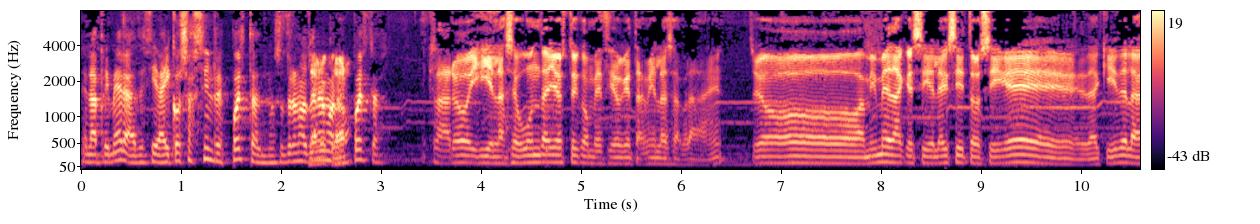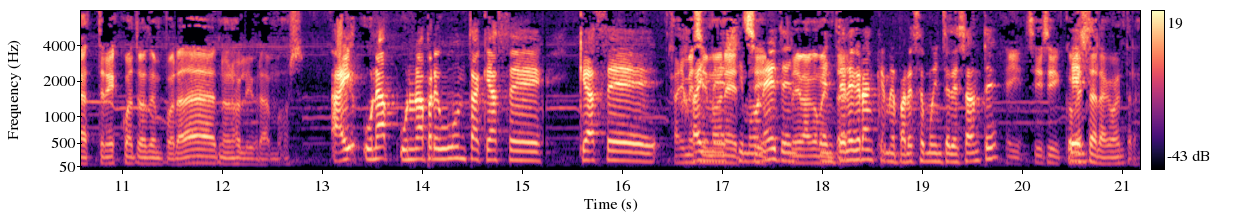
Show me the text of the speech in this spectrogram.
En la primera, es decir, hay cosas sin respuestas. Nosotros no Claro, tenemos claro. respuestas. Claro, y en la segunda yo estoy convencido que también las habrá, ¿eh? Yo, a mí me da que si el éxito sigue, de aquí de las 3, 4 temporadas no nos libramos. Hay una, una pregunta que hace que hace Jaime Simonet, sí, en. Telegram que me parece muy interesante. Sí, sí, sí, coméntala, coméntala.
